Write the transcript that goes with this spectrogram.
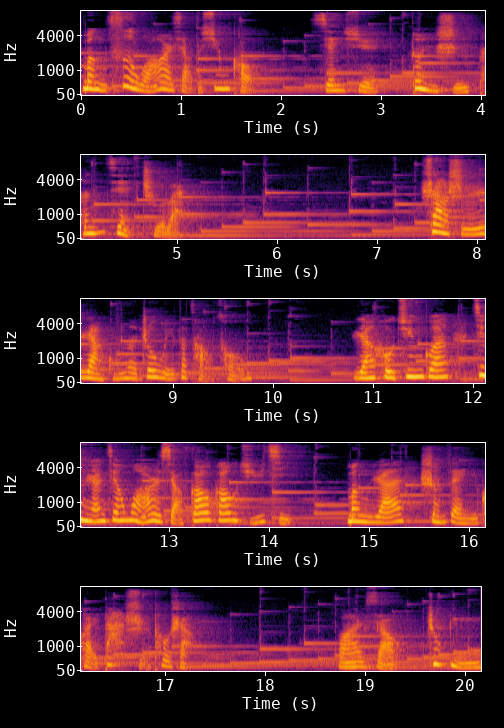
猛刺王二小的胸口，鲜血。顿时喷溅出来，霎时染红了周围的草丛。然后军官竟然将王二小高高举起，猛然拴在一块大石头上。王二小终于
